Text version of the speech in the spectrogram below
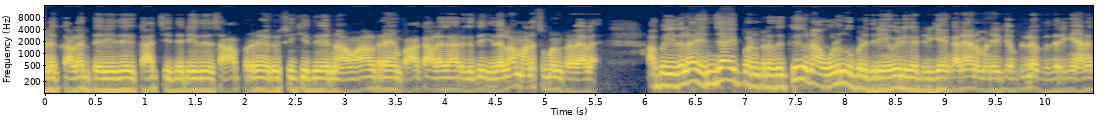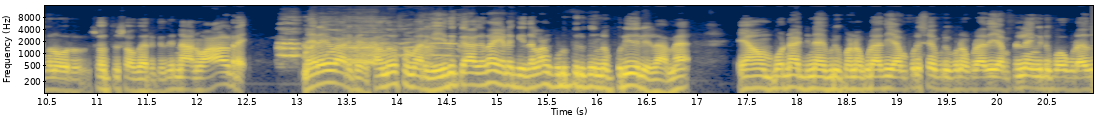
எனக்கு கலர் தெரியுது காட்சி தெரியுது சாப்பிட்றேன் ருசிக்குது நான் வாழ்கிறேன் பார்க்க அழகாக இருக்குது இதெல்லாம் மனசு பண்ணுற வேலை. அப்போ இதெல்லாம் என்ஜாய் பண்ணுறதுக்கு நான் ஒழுங்குபடுத்திருக்கேன். வீடு கட்டிருக்கேன் கல்யாணம் பண்ணியிருக்கேன் பிள்ளை பெற்றிருக்கேன். எனக்குன்னு ஒரு சொத்து சோகம் இருக்குது. நான் வாழ்கிறேன் நிறைவாக இருக்கேன். சந்தோஷமாக இருக்கேன். இதுக்காக தான் எனக்கு இதெல்லாம் கொடுத்துருக்குன்ற புரிதல் இல்லாமல் என் பொண்டாட்டினா இப்படி பண்ணக்கூடாது என் புருஷன் இப்படி பண்ணக்கூடாது என் பிள்ளை இங்கிட்டு போகக்கூடாது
